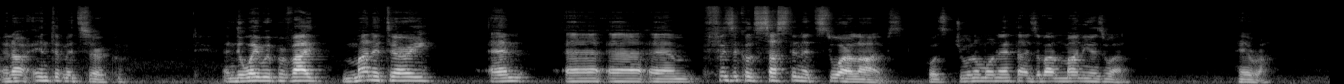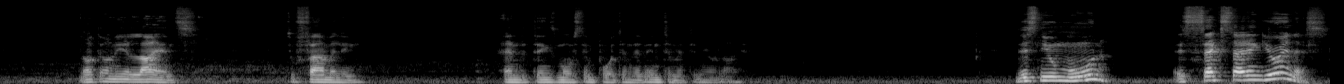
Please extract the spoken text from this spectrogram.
and our intimate circle, and the way we provide monetary and uh, uh, um, physical sustenance to our lives. Because Juno Moneta is about money as well. Hera. Not only alliance to family and the things most important and intimate in your life. This new moon is sextiling Uranus.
